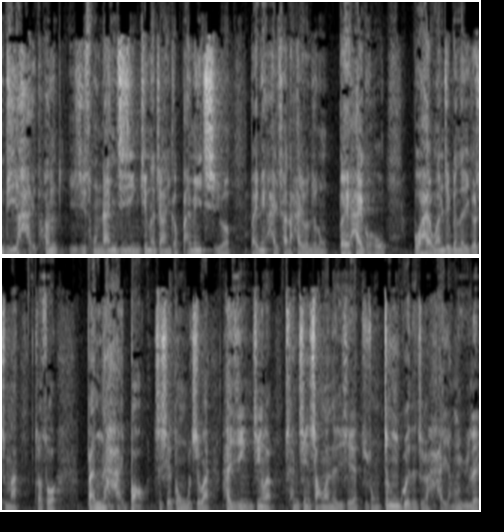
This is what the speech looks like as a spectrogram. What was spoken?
底海豚，以及从南极引进的这样一个白眉企鹅，白令海峡的还有这种北海狗，渤海湾这边的一个什么叫做斑海豹这些动物之外，还引进了成千上万的一些这种珍贵的这个海洋鱼类，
